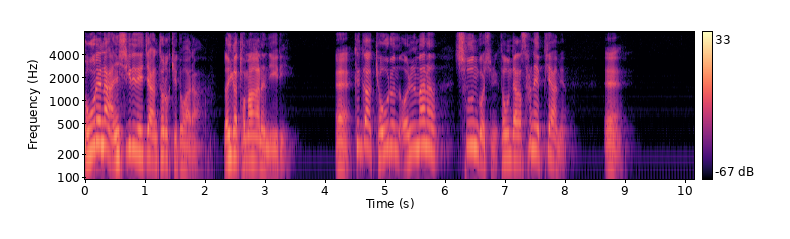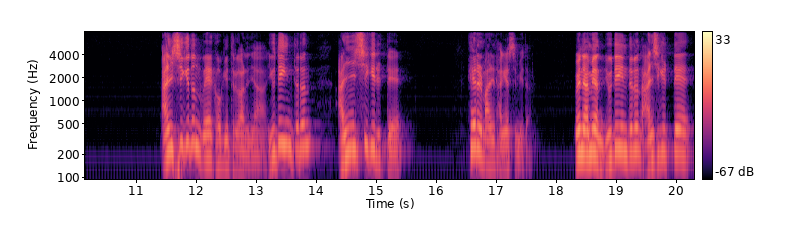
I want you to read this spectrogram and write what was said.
겨울에는 안식일이 되지 않도록 기도하라. 너희가 도망하는 일이. 예. 그러니까 겨울은 얼마나 추운 곳입니까? 더군다나 산에 피하면. 예. 안식일은 왜 거기 들어가느냐? 유대인들은 안식일 때 해를 많이 당했습니다. 왜냐하면 유대인들은 안식일 때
